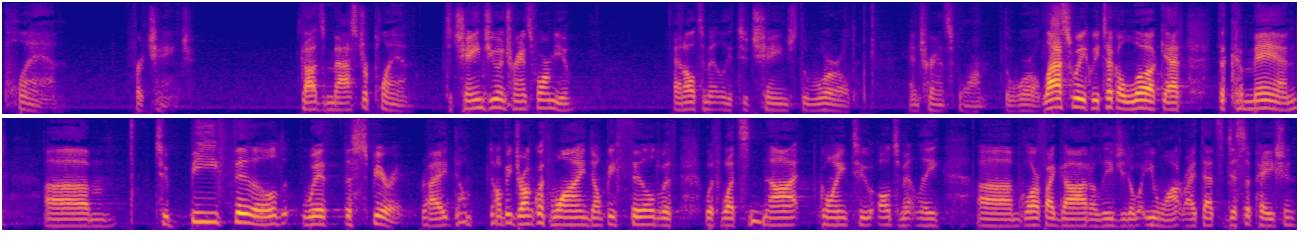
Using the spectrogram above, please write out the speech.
plan for change. God's master plan to change you and transform you, and ultimately to change the world and transform the world. Last week we took a look at the command um, to be filled with the Spirit, right? Don't, don't be drunk with wine. Don't be filled with, with what's not going to ultimately um, glorify God or lead you to what you want, right? That's dissipation.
